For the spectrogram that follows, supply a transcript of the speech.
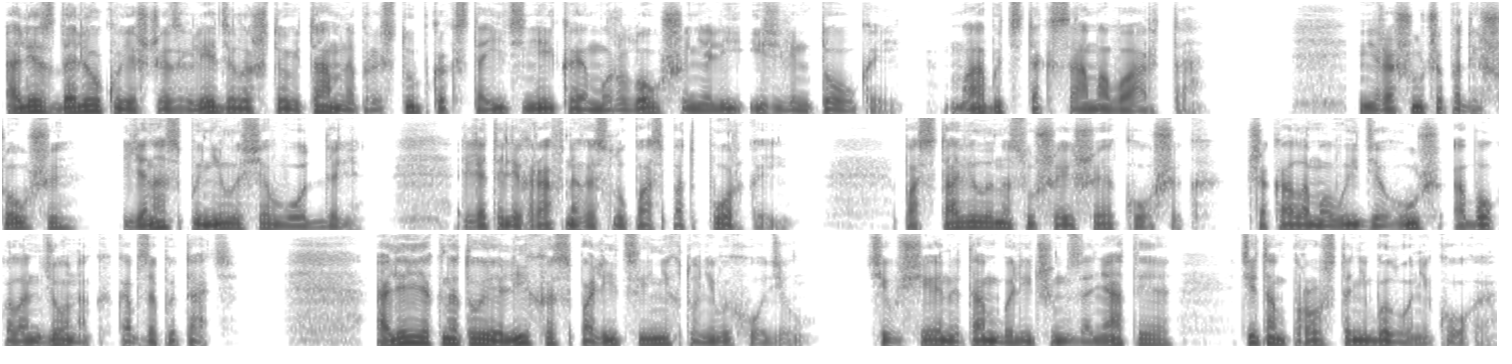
але здалёку яшчэ згледзела што і там на прыступках стаіць нейкая мурло ў шынялі і з вінтоўкай. Мабыць таксама варта. Нерашуча падышоўшы яна спынілася воддаль ля тэлеграфнага слупа з падпоркай. Паставіла на сушэйшае кошык. Чакала мо выйдзе гуш або каландзёнак каб запытаць. Але як на тое ліха з паліцыі ніхто не выходзіў. Ці ўсе яны там былі чым занятыя ці там проста не было нікога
